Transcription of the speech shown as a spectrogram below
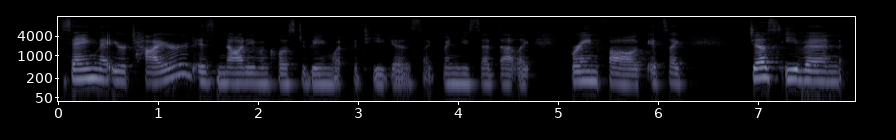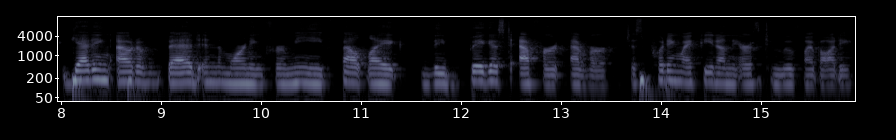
saying that you're tired is not even close to being what fatigue is. Like when you said that like brain fog it's like just even getting out of bed in the morning for me felt like the biggest effort ever, just putting my feet on the earth to move my body.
